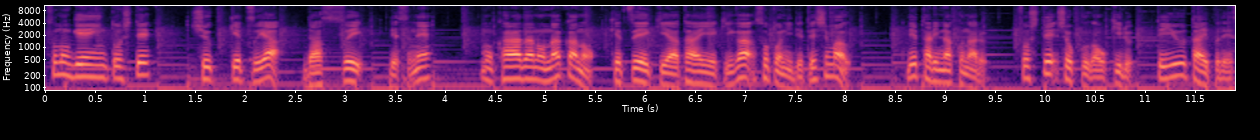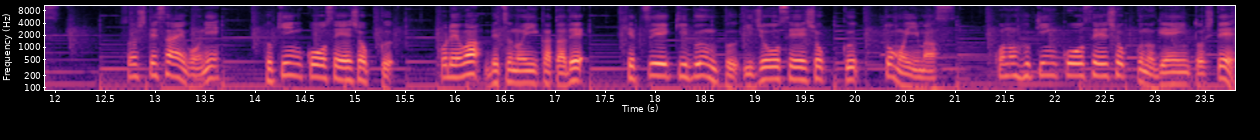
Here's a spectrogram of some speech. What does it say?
その原因として出血や脱水ですね。もう体の中の血液や体液が外に出てしまう。で足りなくなる。そしてショックが起きるっていうタイプです。そして最後に不均衡性ショック。これは別の言い方で血液分布異常性ショックとも言います。この不均衡性ショックの原因として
